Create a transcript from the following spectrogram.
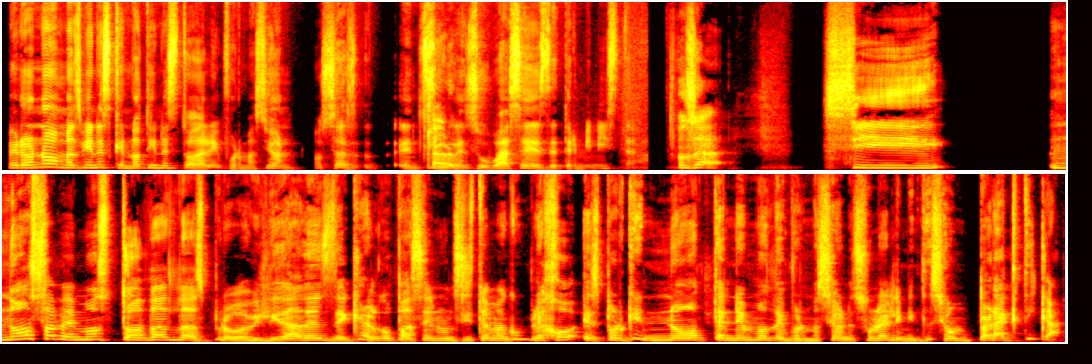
Pero no, más bien es que no tienes toda la información. O sea, en su, en su base es determinista. O sea, si no sabemos todas las probabilidades de que algo pase en un sistema complejo, es porque no tenemos la información. Es una limitación práctica.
